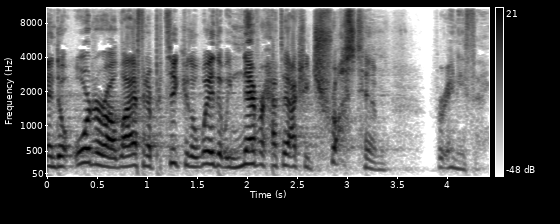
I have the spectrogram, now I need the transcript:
and to order our life in a particular way that we never have to actually trust Him for anything.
